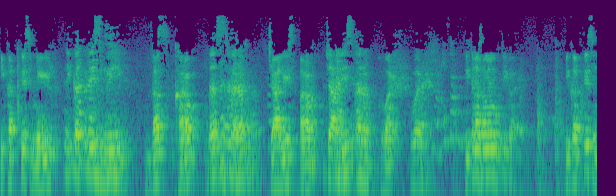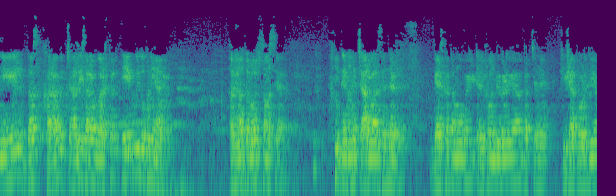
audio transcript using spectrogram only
इकतीस नील इकतीस नील दस खरब दस खरब चालीस अरब चालीस अरब वर्ष। वर्ष। इतना समय मुक्ति का है। इकतीस नील दस खरब चालीस अरब वर्ष तक एक भी दुख नहीं आएगा। और यहाँ तो रोज समस्या है। दिन में चार बार झंझट है गैस खत्म हो गई टेलीफोन बिगड़ गया बच्चे ने शीशा तोड़ दिया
